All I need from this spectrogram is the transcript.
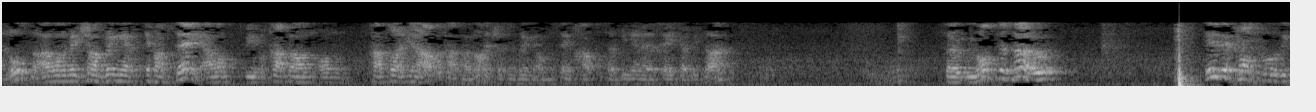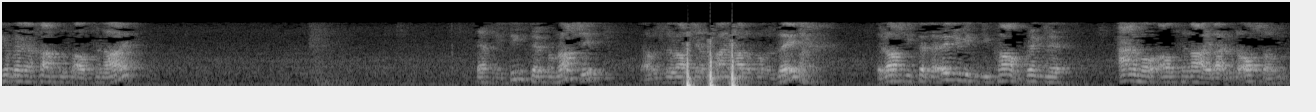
And also, I want to make sure I'm bringing it. If I'm saying I want to be machata on on chatos, you know, I'm not interested in bringing it on the same chatos every you know, every time. So we want to know, is it possible that we can bring a chasnas al tenai? Definitely seems so from Rashi. That was the Rashi on Ein Halachom The Rashi said the only reason you can't bring this animal al tenai, like the Osham,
